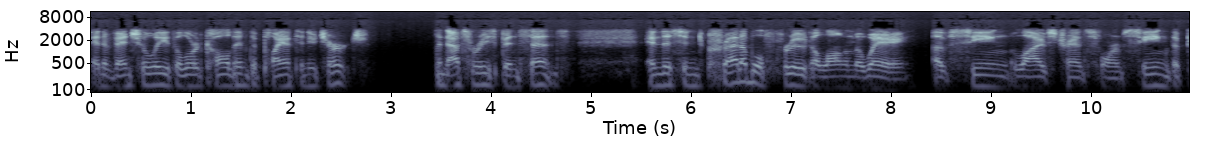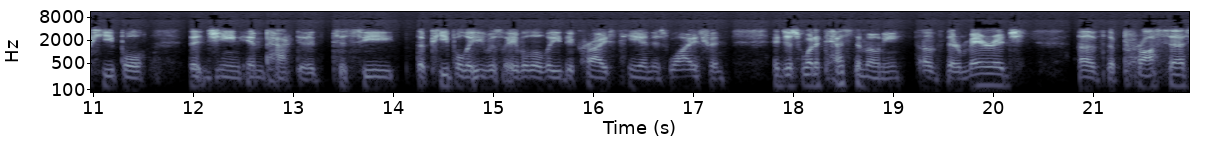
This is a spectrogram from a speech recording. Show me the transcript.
and eventually, the Lord called him to plant a new church, and that's where he's been since. And this incredible fruit along the way of seeing lives transform, seeing the people that Gene impacted to see the people that he was able to lead to Christ, he and his wife, and and just what a testimony of their marriage, of the process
